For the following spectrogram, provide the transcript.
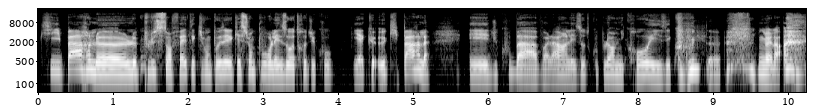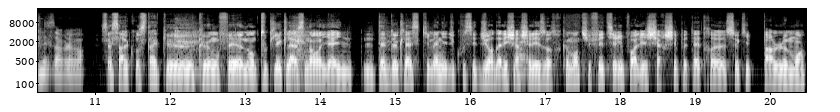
qui parlent euh, le plus, en fait, et qui vont poser les questions pour les autres, du coup. Il y a que eux qui parlent. Et du coup, bah, voilà, hein, les autres coupent leur micro et ils écoutent. Euh, voilà, tout simplement. Ça, c'est un constat que qu'on fait dans toutes les classes, non? Il y a une, tête de classe qui mène et du coup, c'est dur d'aller chercher les autres. Comment tu fais, Thierry, pour aller chercher peut-être ceux qui parlent le moins?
